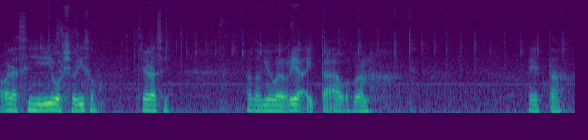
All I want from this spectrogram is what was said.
Ahora sí, vos chorizo. Sí, ahora sí. Ahora tengo que por arriba. Ahí está, vos. Ahí está.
